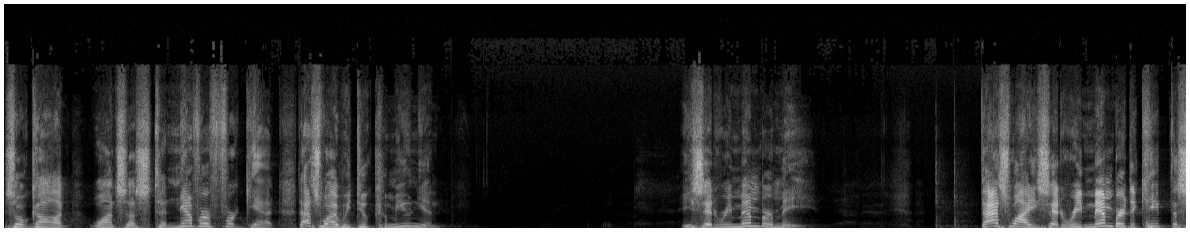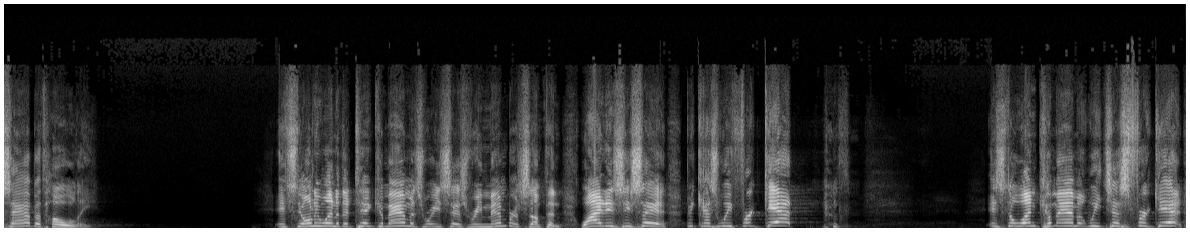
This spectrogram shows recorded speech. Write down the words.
So God wants us to never forget. That's why we do communion. He said, Remember me. That's why he said, Remember to keep the Sabbath holy. It's the only one of the Ten Commandments where he says, Remember something. Why does he say it? Because we forget. it's the one commandment we just forget.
